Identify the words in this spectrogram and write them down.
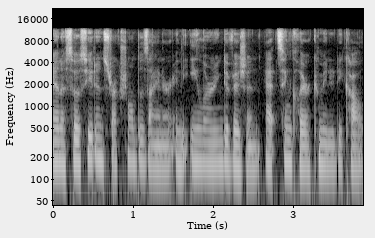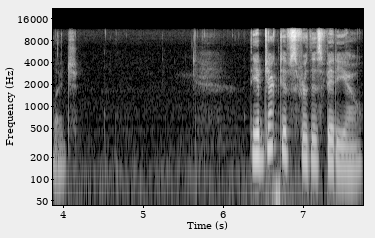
an Associate Instructional Designer in the e-learning division at Sinclair Community College. The objectives for this video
